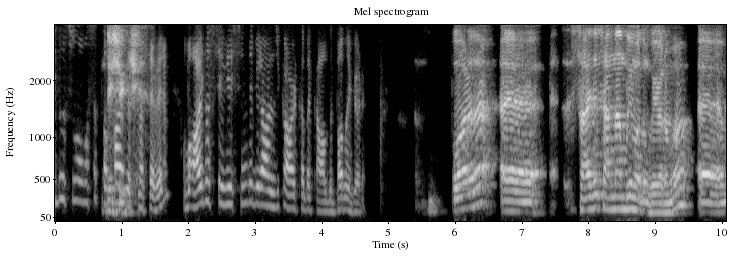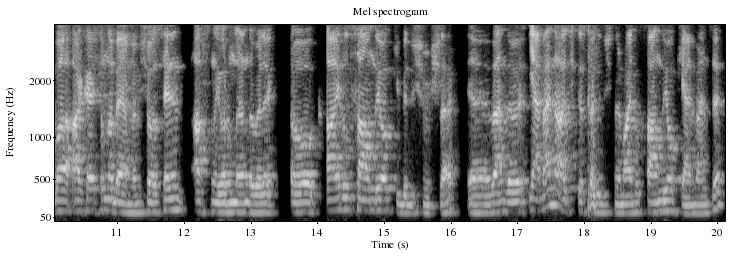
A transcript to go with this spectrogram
Idles'ın olmasa Tatargas'ına severim. Ama Idols seviyesinde birazcık arkada kaldı bana göre. Bu arada e, sadece senden duymadım bu yorumu. E, arkadaşlarım da beğenmemiş. O senin aslında yorumlarında böyle o idle sound'u yok gibi düşünmüşler. E, ben de yani ben de açıkçası öyle düşünüyorum. Idle sound'u yok yani bence.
